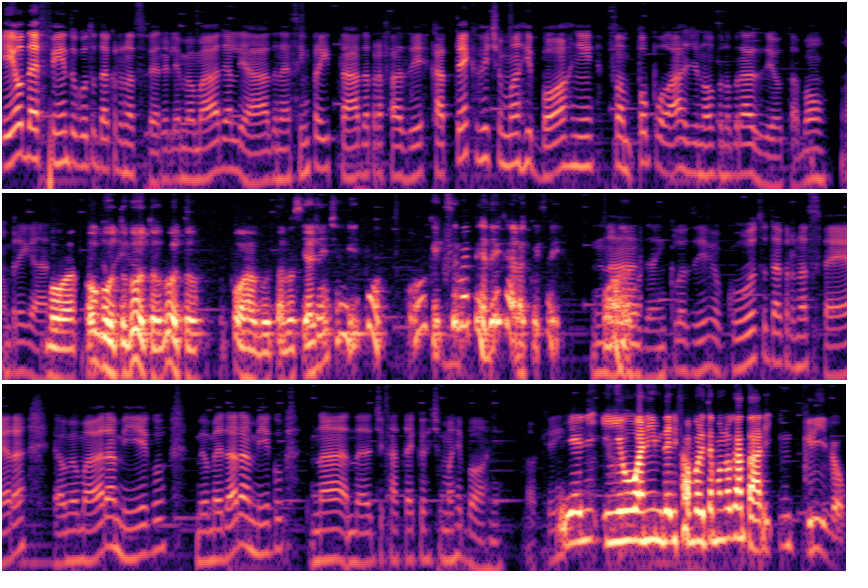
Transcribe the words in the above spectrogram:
Eu defendo o Guto da Cronosfera, ele é meu maior aliado nessa empreitada pra fazer Katekyo Hitman Reborn fam- popular de novo no Brasil, tá bom? Obrigado. boa. Ô, Guto, Guto, Guto. Porra, Guto, anuncia a gente aí, pô. Pô, o que, que você vai perder, cara, com isso aí? Porra. Nada. Inclusive, o Guto da Cronosfera é o meu maior amigo, meu melhor amigo na, na- de Katekyo Hitman Reborn, ok? E, ele, e o anime dele favorito é Monogatari. Incrível.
